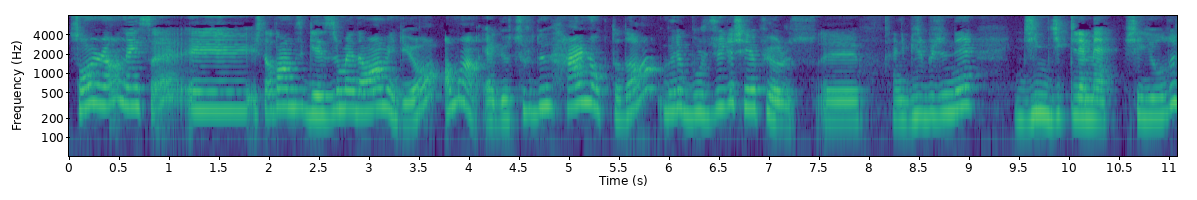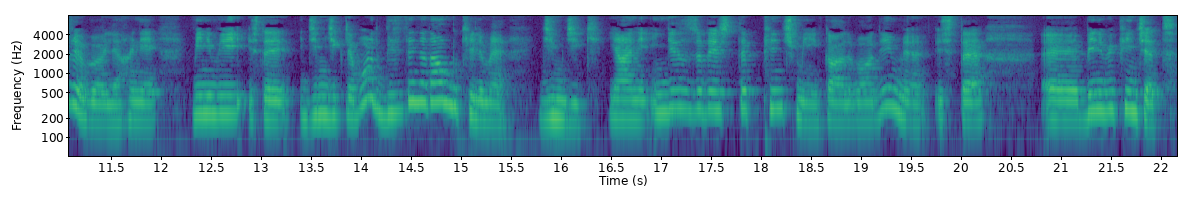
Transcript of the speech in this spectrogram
Sonra neyse e, işte adam bizi gezdirmeye devam ediyor ama ya götürdüğü her noktada böyle Burcu'yla şey yapıyoruz. E, hani birbirini cimcikleme şeyi olur ya böyle hani beni bir işte cimcikle bu arada bizde neden bu kelime cimcik. Yani İngilizce'de işte pinch me galiba değil mi? İşte e, beni bir pinch et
